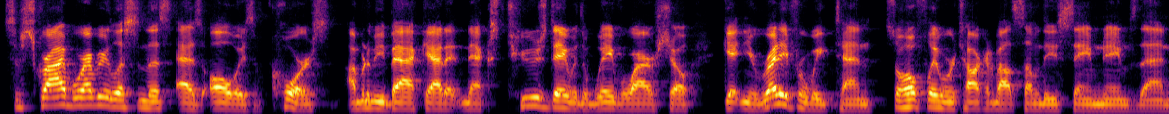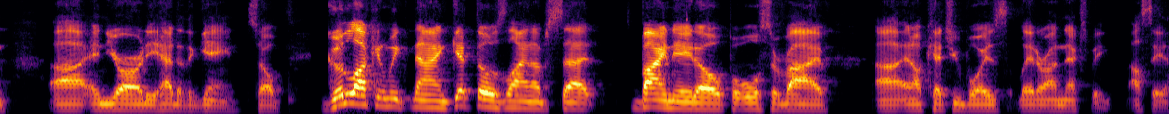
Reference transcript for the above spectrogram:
Subscribe wherever you're listening to this, as always, of course. I'm going to be back at it next Tuesday with the Waiver Wire Show, getting you ready for week 10. So hopefully, we're talking about some of these same names then, uh, and you're already ahead of the game. So good luck in week nine. Get those lineups set. By NATO, but we'll survive. Uh, and I'll catch you boys later on next week. I'll see you.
